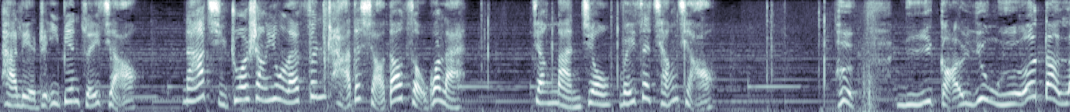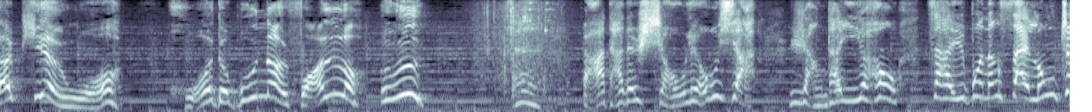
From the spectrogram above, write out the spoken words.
他咧着一边嘴角，拿起桌上用来分茶的小刀走过来，将满舅围在墙角。哼，你敢用鹅蛋来骗我，活得不耐烦了？嗯，嗯，把他的手留下，让他以后再也不能赛龙舟。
